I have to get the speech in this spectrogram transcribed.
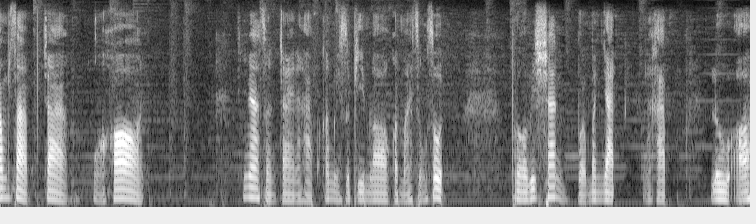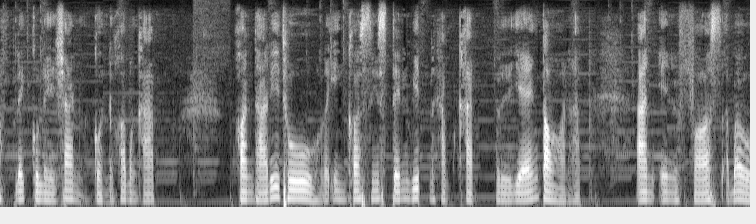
คำศัพท์จากหัวข้อ ที่น่าสนใจนะครับ ก็มี Supreme Law กฎหมายสูงสุด Provision บทบัญญัตินะครับ Rule of Regulation กฎหรือข้อบังคับ Contrary to และ Inconsistent with นะครับ ขัดหรือแย้งต่อนะครับ Unenforceable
